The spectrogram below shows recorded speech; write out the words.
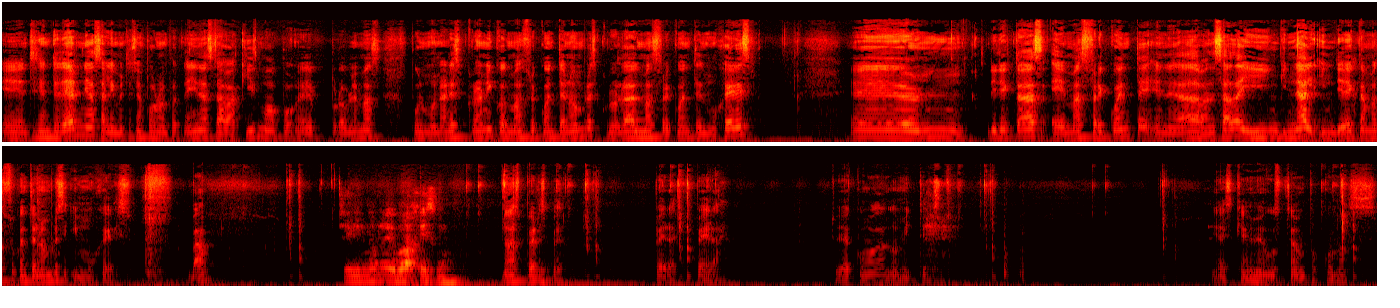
eh, antecedente de hernias, alimentación por proteínas, tabaquismo, eh, problemas pulmonares crónicos más frecuente en hombres, crural más frecuente en mujeres. Eh, directas más frecuente en edad avanzada y inguinal indirecta más frecuente en hombres y mujeres. ¿Va? Sí, no le bajes. No, espera, espera. Espera, espera. Estoy acomodando mi texto. Ya es que a mí me gusta un poco más.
